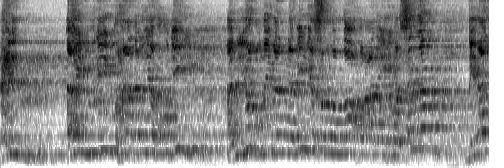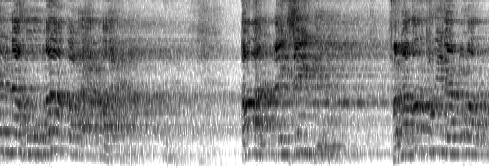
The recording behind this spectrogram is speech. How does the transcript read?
علم أي يريد هذا اليهودي أن يغضب النبي صلى الله عليه وسلم بأنه ماطل حقه قال أي زيد فنظرت إلى عمر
